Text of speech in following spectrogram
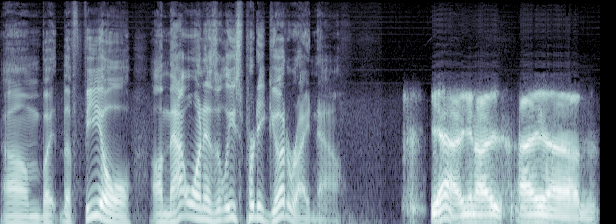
um, but the feel on that one is at least pretty good right now. Yeah, you know, I, I um,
